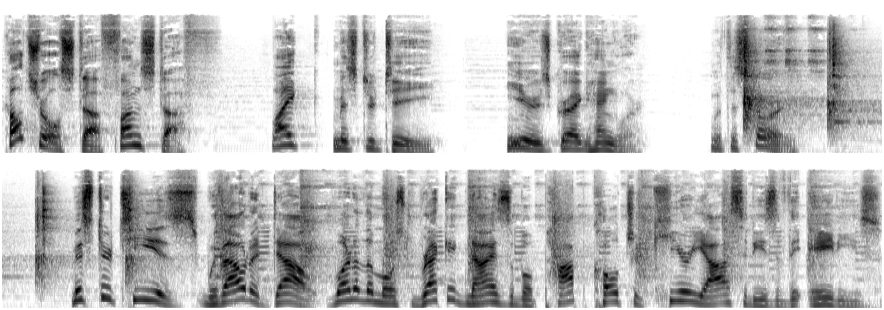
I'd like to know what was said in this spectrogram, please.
cultural stuff, fun stuff, like Mr. T. Here's Greg Hengler with the story. Mr. T is, without a doubt, one of the most recognizable pop culture curiosities of the 80s,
